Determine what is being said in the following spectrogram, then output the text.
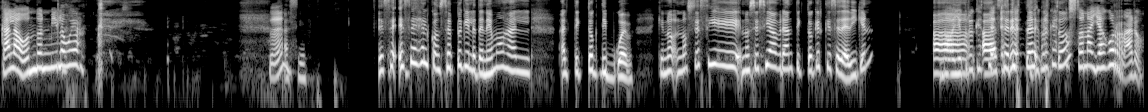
cala hondo en mí la wea. ¿Eh? Así. Ese, ese es el concepto que le tenemos al, al TikTok Deep Web. Que no, no sé si no sé si habrán TikTokers que se dediquen no, yo creo que, este, hacer este, yo creo que estos son hallazgos raros.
